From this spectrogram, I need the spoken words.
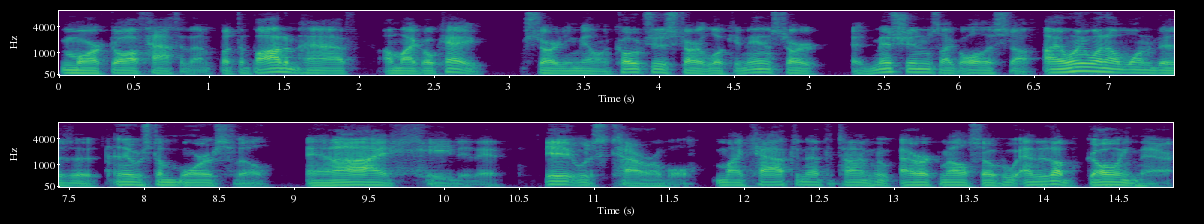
marked off half of them. But the bottom half, I'm like, okay, start emailing coaches, start looking in, start admissions, like all this stuff. I only went on one visit and it was to Morrisville and I hated it. It was terrible. My captain at the time, who Eric Melso, who ended up going there.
